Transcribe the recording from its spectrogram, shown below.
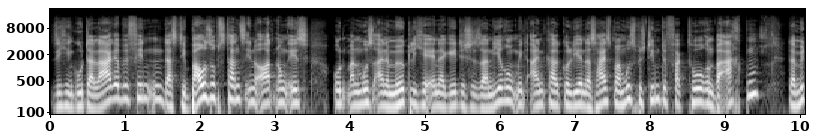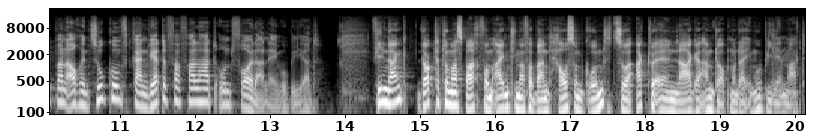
sich in guter Lage befinden, dass die Bausubstanz in Ordnung ist und man muss eine mögliche energetische Sanierung mit einkalkulieren. Das heißt, man muss bestimmte Faktoren beachten, damit man auch in Zukunft keinen Werteverfall hat und Freude an der Immobilie hat. Vielen Dank, Dr. Thomas Bach vom Eigentümerverband Haus und Grund zur aktuellen Lage am Dortmunder Immobilienmarkt.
